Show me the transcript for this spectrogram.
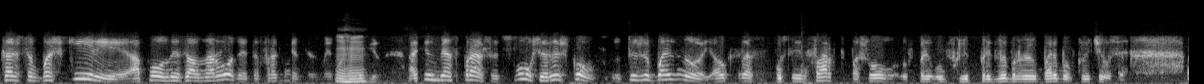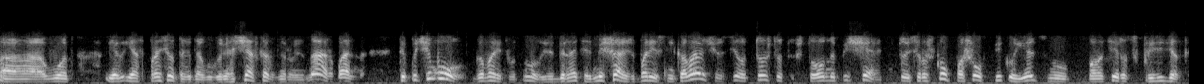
кажется, в Башкирии, а полный зал народа, это фрагмент из моего интервью, uh-huh. один меня спрашивает, слушай, Рыжков, ты же больной. А он как раз после инфаркта пошел в предвыборную борьбу, включился. А, вот. Я, я спросил тогда, говорю, а сейчас как здоровье? Нормально. Ты почему, говорит, вот, ну, избиратель, мешаешь Борису Николаевичу сделать то, что, что он обещает? То есть Рыжков пошел в пику Ельцину баллотироваться в президенты.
